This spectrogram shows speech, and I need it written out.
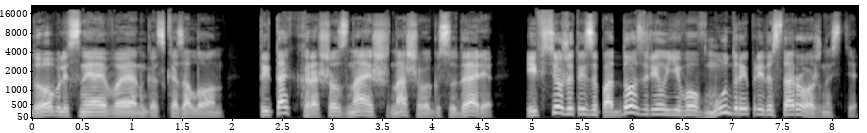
«Доблестный Айвенга», — сказал он, — «ты так хорошо знаешь нашего государя, и все же ты заподозрил его в мудрой предосторожности.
